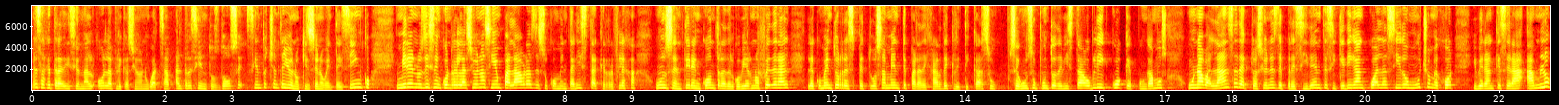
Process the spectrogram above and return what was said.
mensaje tradicional o la aplicación WhatsApp al 312-181-1595. Y miren, nos dicen con relación a 100 palabras de su comentarista que refleja un sentir en contra del gobierno federal, le comento respetuosamente para dejar de criticar su, según su punto de vista oblicuo, que pongamos una balanza de actuaciones de presidentes y que digan cuál ha sido mucho mejor y verán que será AMLO.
